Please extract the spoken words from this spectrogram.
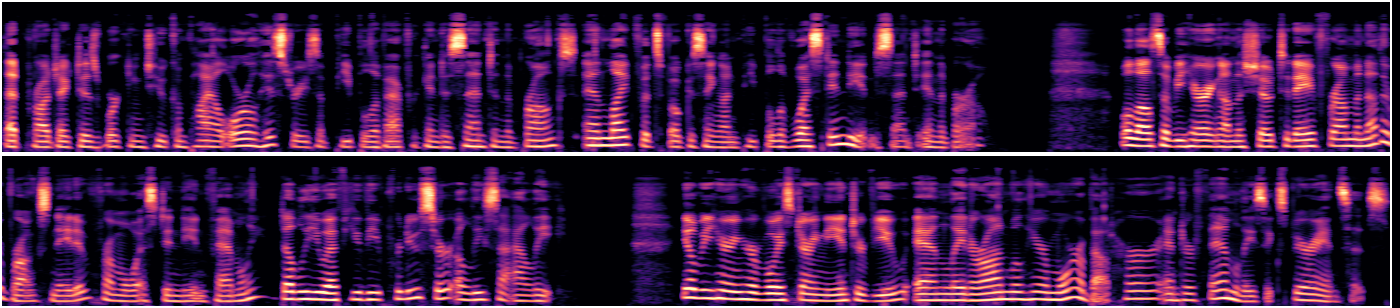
That project is working to compile oral histories of people of African descent in the Bronx, and Lightfoot's focusing on people of West Indian descent in the borough. We'll also be hearing on the show today from another Bronx native from a West Indian family, WFUV producer Elisa Ali. You'll be hearing her voice during the interview, and later on we'll hear more about her and her family's experiences.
